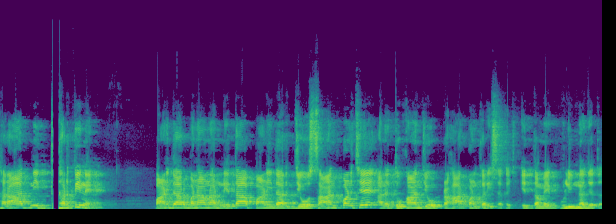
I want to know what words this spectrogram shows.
થરાદની ધરતીને પાણીદાર બનાવનાર નેતા, પાણીદાર જેવો શાંત પણ છે અને તુફાન જેવો પ્રહાર પણ કરી શકે છે. એ તમે ભૂલી ન જતા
